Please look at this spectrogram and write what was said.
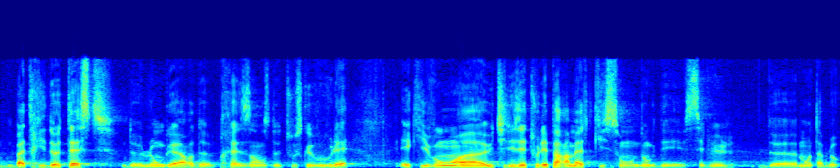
batterie de tests de longueur, de présence, de tout ce que vous voulez, et qui vont euh, utiliser tous les paramètres qui sont donc des cellules de mon tableau.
